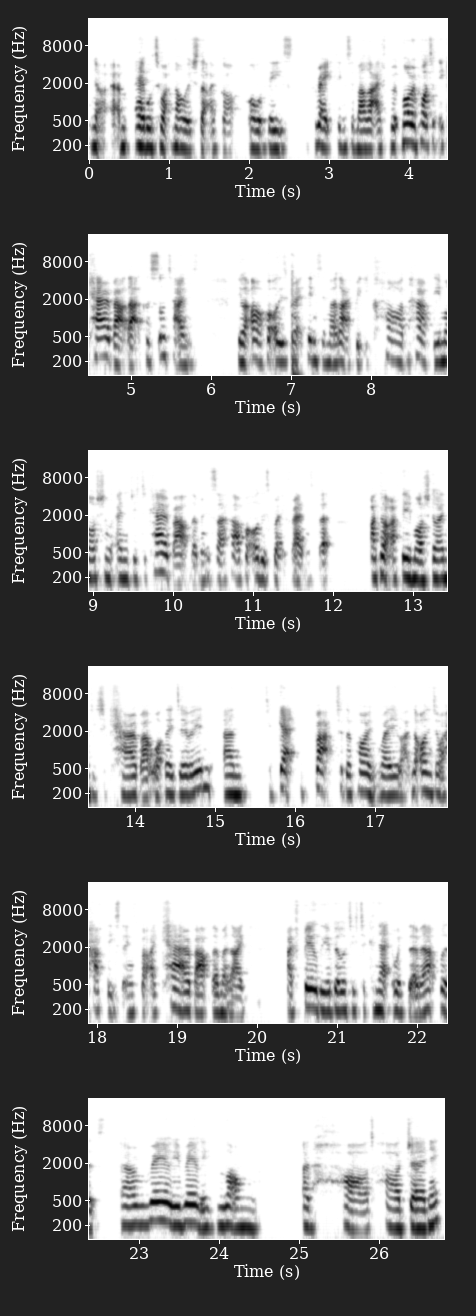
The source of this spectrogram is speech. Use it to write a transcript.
you know I'm able to acknowledge that I've got all of these great things in my life, but more importantly, care about that because sometimes you're like, oh, I've got all these great things in my life, but you can't have the emotional energy to care about them. And it's like, oh, I've got all these great friends, but I don't have the emotional energy to care about what they're doing. And to get back to the point where you're like, not only do I have these things, but I care about them and I I feel the ability to connect with them. That was a really, really long and hard, hard journey.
